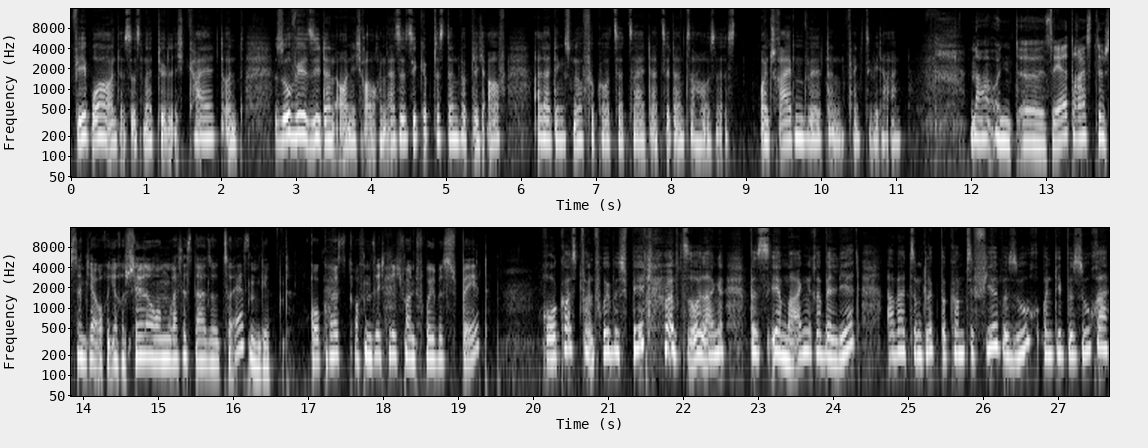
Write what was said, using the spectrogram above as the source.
Februar und es ist natürlich kalt und so will sie dann auch nicht rauchen. Also sie gibt es dann wirklich auf, allerdings nur für kurze Zeit, als sie dann zu Hause ist und schreiben will, dann fängt sie wieder an. Na, und äh, sehr drastisch sind ja auch ihre Schilderungen, was es da so zu essen gibt. Rohkost offensichtlich von früh bis spät? Rohkost von früh bis spät und so lange, bis ihr Magen rebelliert. Aber zum Glück bekommt sie viel Besuch und die Besucher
